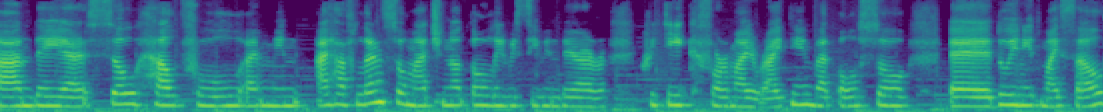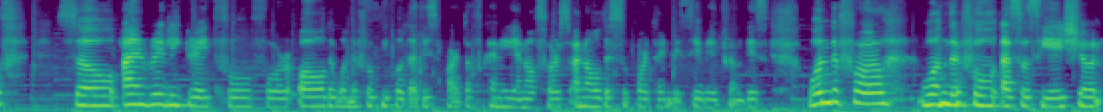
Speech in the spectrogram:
and they are so helpful. I mean, I have learned so much, not only receiving their critique for my writing, but also uh, doing it myself So I'm really grateful for all the wonderful people that is part of Canadian Authors and all the support I'm receiving from this wonderful, wonderful association.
